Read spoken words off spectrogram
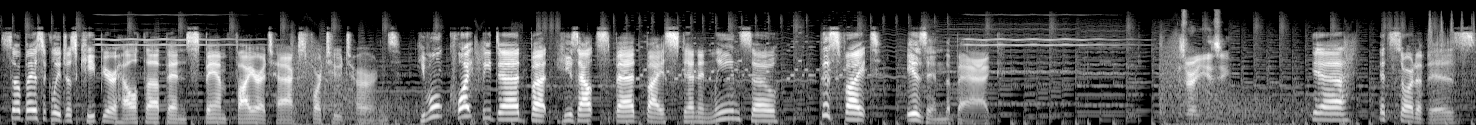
so basically just keep your health up and spam fire attacks for two turns. He won't quite be dead, but he's outsped by Sten and Lean, so this fight is in the bag. It's very easy. Yeah, it sort of is.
